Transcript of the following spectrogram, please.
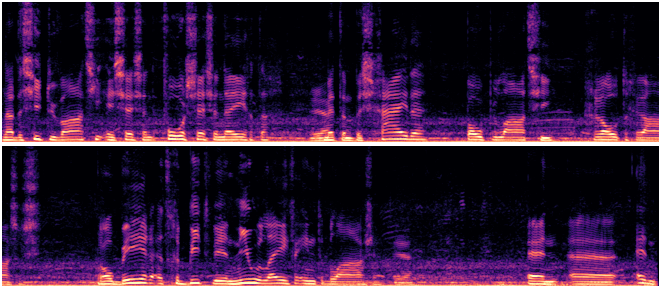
naar de situatie in 96 voor 96 Ja. met een bescheiden populatie, grote grazers. Proberen het gebied weer nieuw leven in te blazen. Ja. En, eh, en,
